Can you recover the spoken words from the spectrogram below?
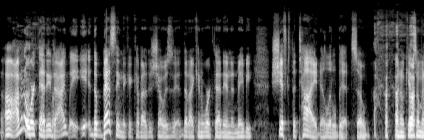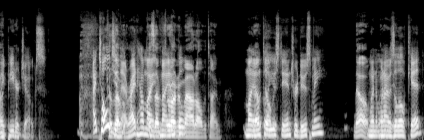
Oh, I'm gonna work that into. I it, the best thing that could come out of this show is that I can work that in and maybe shift the tide a little bit, so I don't get so many Peter jokes. I told you I'm- that, right? How my I'm my throwing uncle them out all the time. my No, uncle tell me. used to introduce me No. when when I was a little kid.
